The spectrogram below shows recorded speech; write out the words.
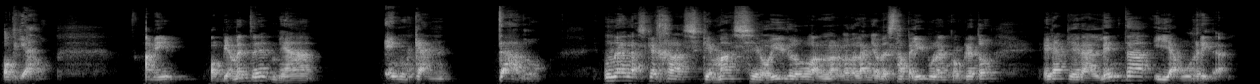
odiado. A mí, obviamente, me ha encantado. Una de las quejas que más he oído a lo largo del año de esta película en concreto era que era lenta y aburrida.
